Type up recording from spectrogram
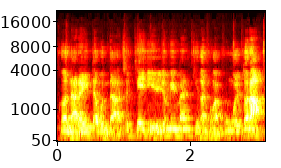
그 나라에 있다 본다. 즉 개인이 1년 미만 기간 동안 본국을 떠나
